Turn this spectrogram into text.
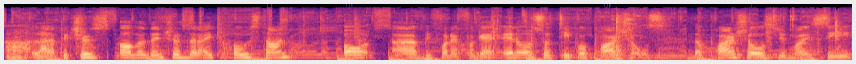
uh, a lot of pictures of the dentures that I post on. Oh, uh, before I forget, and also tipo partials. The partials you might see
